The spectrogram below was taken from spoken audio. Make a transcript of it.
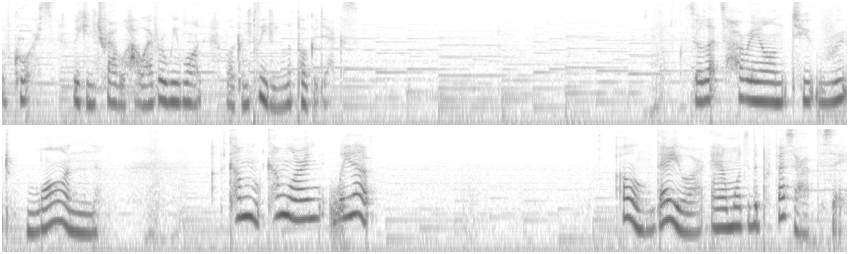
Of course, we can travel however we want while completing the Pokedex. So let's hurry on to Route 1. Come, come Lauren, wait up. Oh, there you are. And what did the professor have to say?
